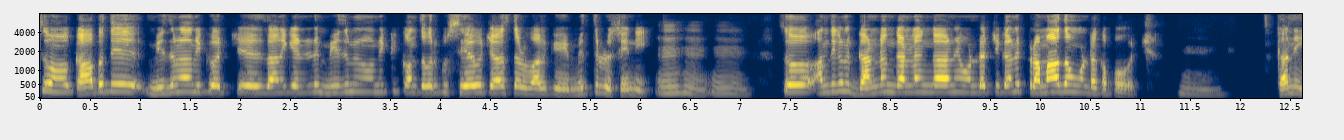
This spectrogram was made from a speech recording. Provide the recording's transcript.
సో కాకపోతే మిథునానికి వచ్చే దానికి ఏంటంటే మిథునానికి కొంతవరకు సేవ్ చేస్తాడు వాళ్ళకి మిత్రుడు శని. సో అందుకని గండం గండంగానే ఉండొచ్చు కానీ ప్రమాదం ఉండకపోవచ్చు. కానీ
